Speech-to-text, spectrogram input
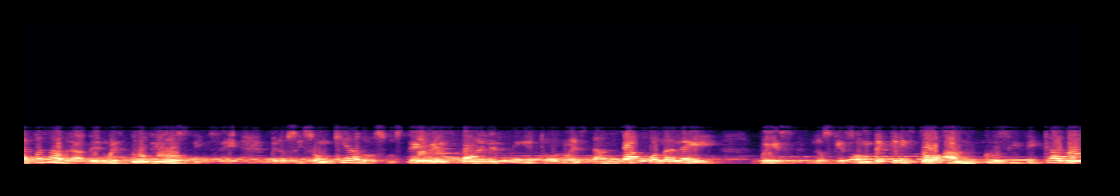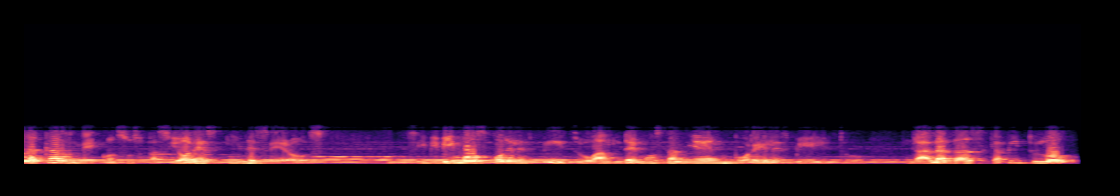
la palabra de nuestro Dios dice, pero si son guiados ustedes por el Espíritu, no están bajo la ley, pues los que son de Cristo han crucificado la carne con sus pasiones y deseos. Si vivimos por el Espíritu, andemos también por el Espíritu. Gálatas capítulo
